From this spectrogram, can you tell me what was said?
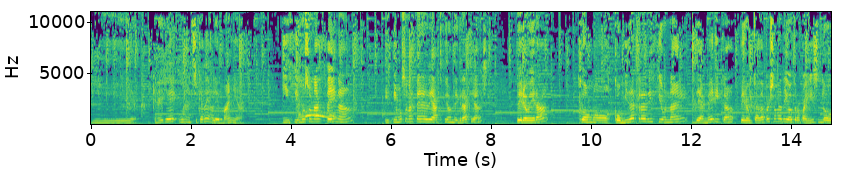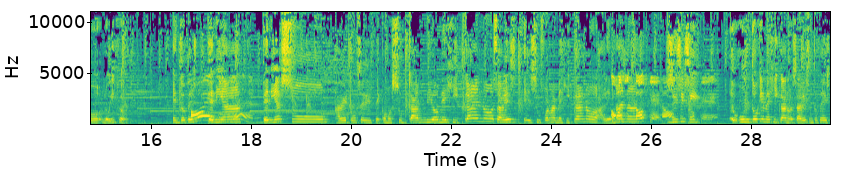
y creo que una chica de Alemania. Hicimos una cena, hicimos una cena de acción de gracias, pero era como comida tradicional de América, pero cada persona de otro país lo, lo hizo. Entonces ¡Ay, qué tenía, tenía su, a ver, ¿cómo se dice? Como su cambio mexicano, ¿sabes? Eh, su forma mexicano, Como su alemana. toque, ¿no? Sí, sí, sí. toque. Eh, Un toque mexicano, ¿sabes? Entonces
